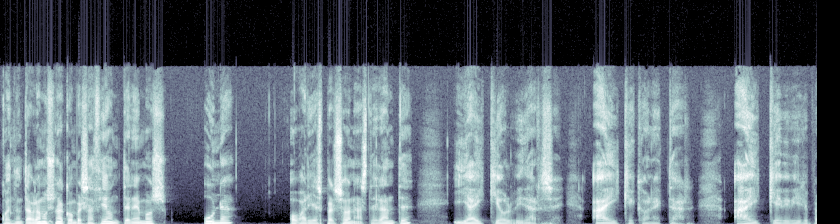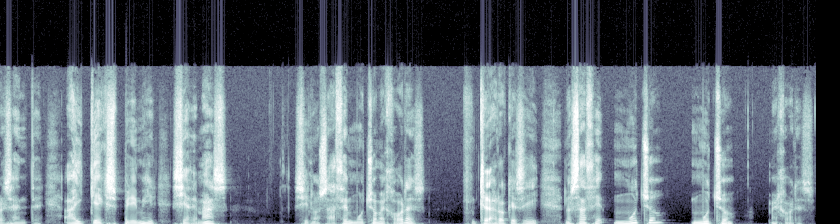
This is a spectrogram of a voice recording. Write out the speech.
Cuando entablamos una conversación tenemos una o varias personas delante y hay que olvidarse, hay que conectar, hay que vivir el presente, hay que exprimir, si además, si nos hace mucho mejores. Claro que sí, nos hace mucho, mucho mejores.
